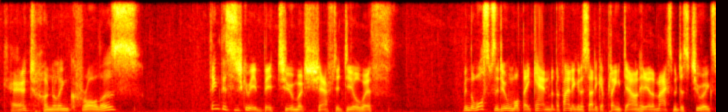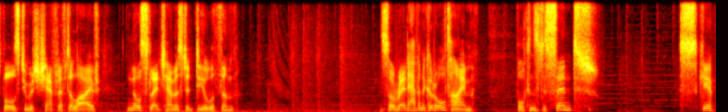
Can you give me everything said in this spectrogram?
Okay, tunneling crawlers. I think this is just going to be a bit too much chaff to deal with. I mean, the wasps are doing what they can, but they're finally going to start to get planked down here. The maximum is too exposed, too much chaff left alive. No sledgehammers to deal with them. So Red having a good old time. Vulcan's Descent. Skip.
